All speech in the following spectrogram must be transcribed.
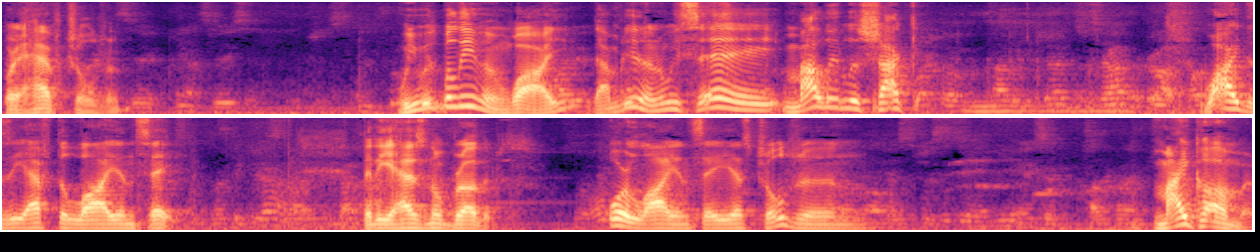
or have children," we would believe him. Why? And we say. Why does he have to lie and say that he has no brothers, or lie and say he has children? Micah Omer,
